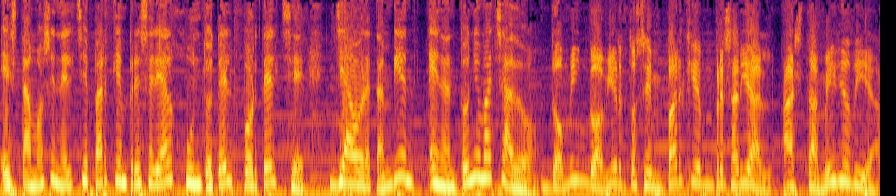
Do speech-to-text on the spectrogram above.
Estamos en Elche Parque Empresarial junto Hotel Portelche y ahora también en Antonio Machado. Domingo abiertos en Parque Empresarial hasta mediodía.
